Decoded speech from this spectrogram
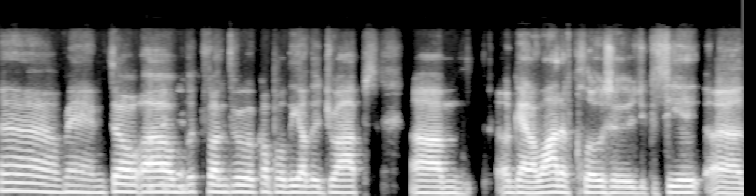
Oh man! So um, let's run through a couple of the other drops. Um, again, a lot of closers. You can see uh,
